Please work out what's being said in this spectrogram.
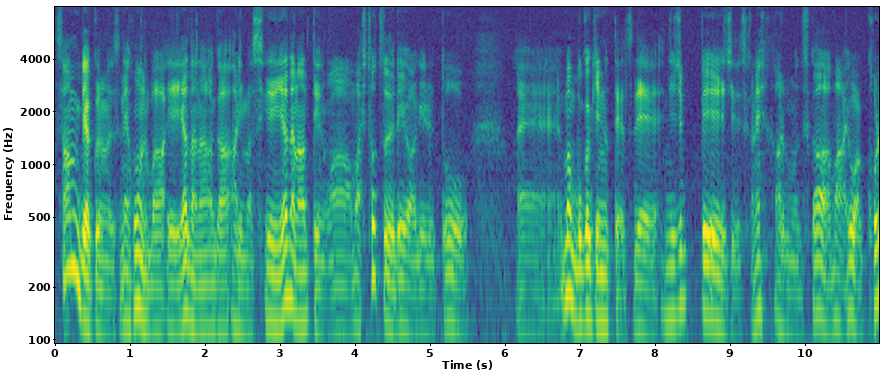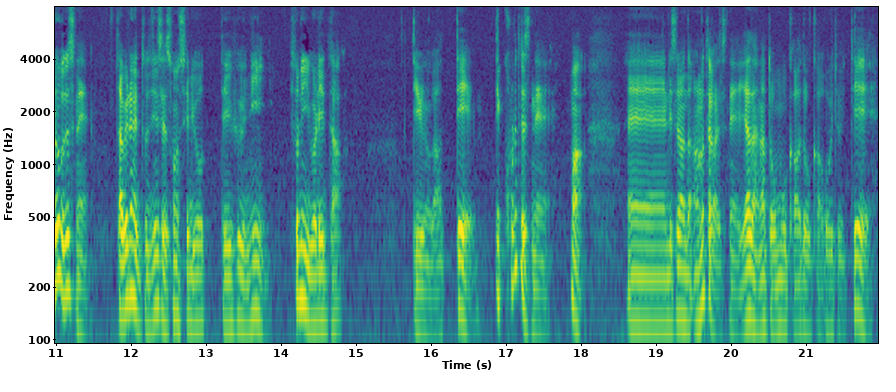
300のですね本は「えーやだな」があります。えーやだなっていうのはまあ一つ例を挙げるとえーまあ僕が気になったやつで20ページですかねあるものですがまあ要はこれをですね食べないと人生損してるよっていうふうに人に言われたっていうのがあってでこれですねまあえーリスナーのあなたがですね嫌だなと思うかどうか置いといて、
